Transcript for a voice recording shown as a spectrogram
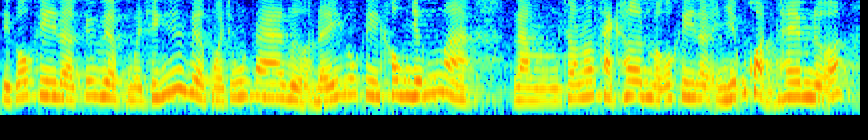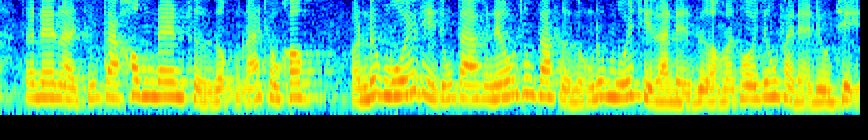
Thì có khi là cái việc mà chính cái việc mà chúng ta rửa đấy có khi không những mà làm cho nó sạch hơn mà có khi lại nhiễm khuẩn thêm nữa. Cho nên là chúng ta không nên sử dụng lá trầu không còn nước muối thì chúng ta nếu chúng ta sử dụng nước muối chỉ là để rửa mà thôi chứ không phải để điều trị.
